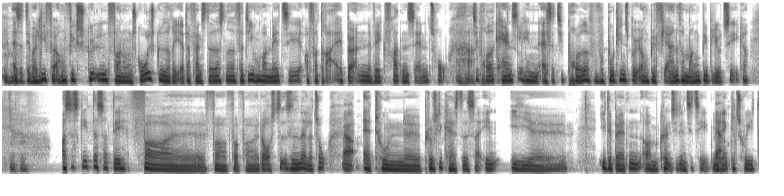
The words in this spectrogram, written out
mm-hmm. altså, det var lige før hun fik skylden for nogle skoleskyderier, der fandt sted og sådan noget, fordi hun var med til at fordreje børnene væk fra den sande tro. Aha. De prøvede at cancel hende, altså de prøvede at få forbudt hendes bøger, hun blev fjernet fra mange biblioteker. Mhm. Og så skete der så det for, øh, for, for, for et års tid siden eller to, Ja. at hun øh, pludselig kastede sig ind i, øh, i debatten om kønsidentitet med Ja. en enkelt tweet.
